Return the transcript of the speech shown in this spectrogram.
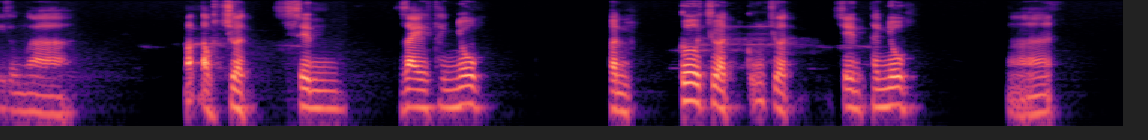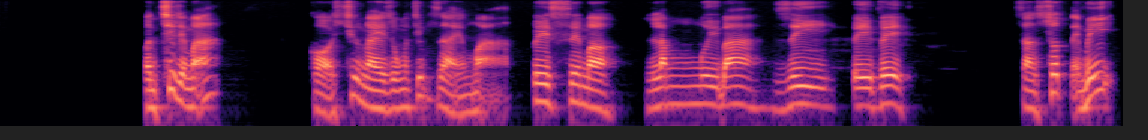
Thì dùng uh, mắt đọc trượt trên dây thanh nhôm. Phần cơ trượt cũng trượt trên thanh nhôm. Đấy. phần chip giải mã. Của chiếc này dùng chip giải mã PCM 53GPV sản xuất tại Mỹ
